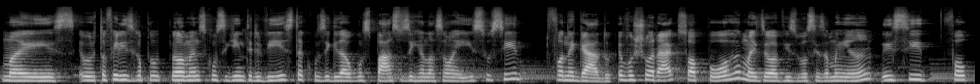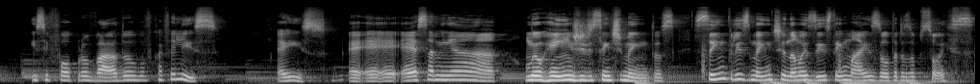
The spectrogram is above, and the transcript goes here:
Mas eu tô feliz que eu pelo menos consegui entrevista, consegui dar alguns passos em relação a isso. Se for negado, eu vou chorar que só porra, mas eu aviso vocês amanhã. E se for, e se for aprovado, eu vou ficar feliz. É isso. É, é, é essa minha, o meu range de sentimentos. Simplesmente não existem mais outras opções.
